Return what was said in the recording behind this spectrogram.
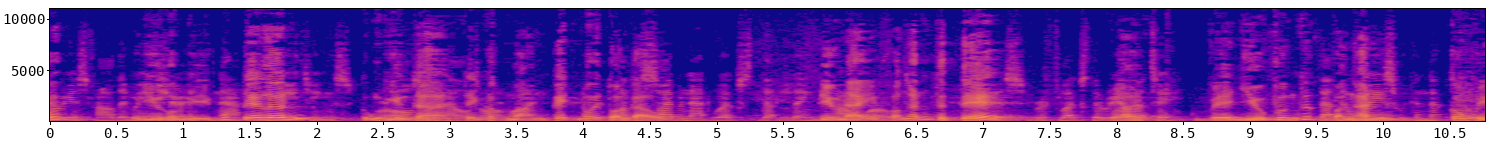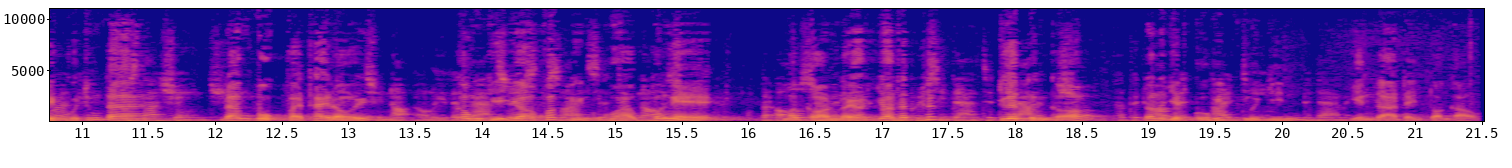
Quốc và nhiều hội nghị quốc tế lớn cũng diễn ra trên các mạng kết nối toàn cầu. Điều này phản ánh thực tế và về nhiều phương thức vận hành công việc của chúng ta đang buộc phải thay đổi, không chỉ do phát triển của khoa học công nghệ mà còn là do thách thức chưa từng có, đó là dịch Covid-19 diễn ra trên toàn cầu.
